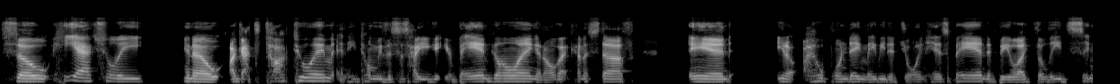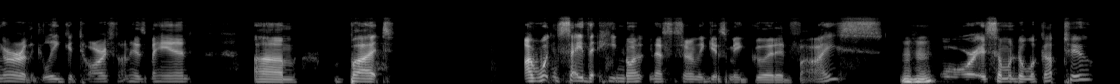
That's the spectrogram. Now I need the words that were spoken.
So he actually, you know, I got to talk to him and he told me this is how you get your band going and all that kind of stuff. And you know, I hope one day maybe to join his band and be like the lead singer or the lead guitarist on his band. Um, but I wouldn't say that he necessarily gives me good advice Mm-hmm. or is someone to look up to,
